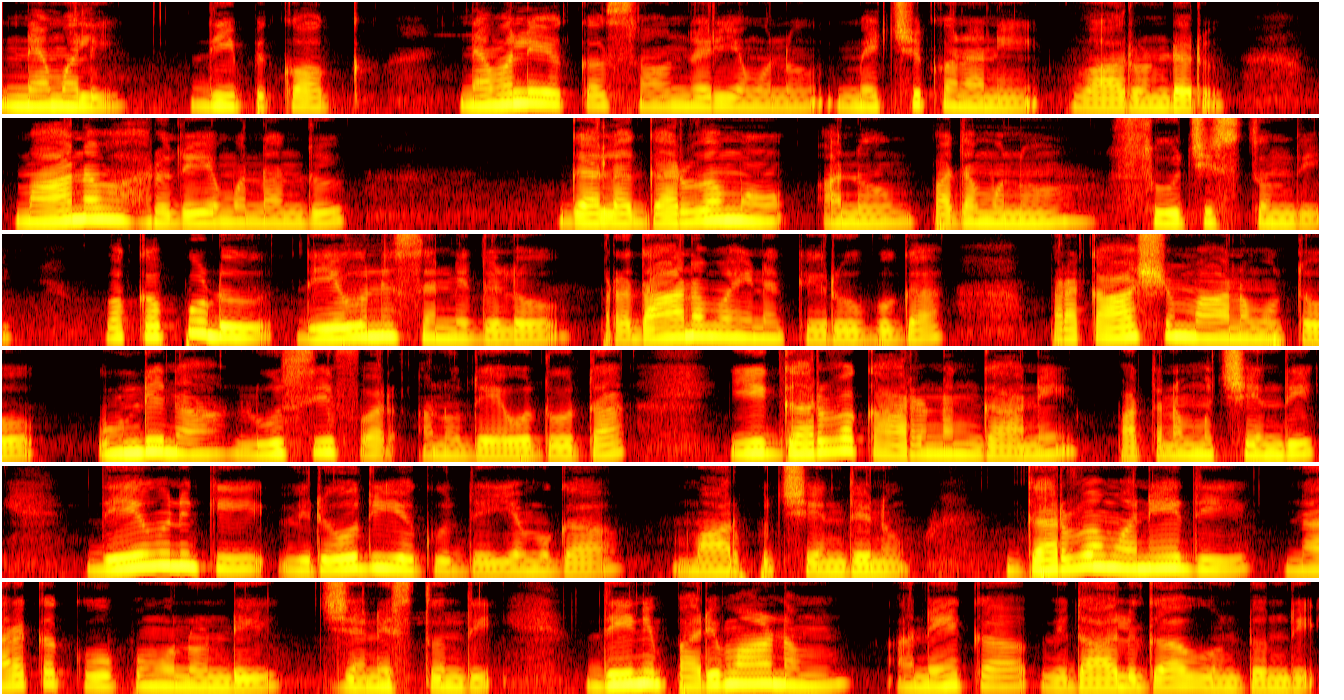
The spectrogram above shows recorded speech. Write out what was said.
నెమలి the peacock నెమలి యొక్క సౌందర్యమును మెచ్చుకొనని వారుండరు. మానవ హృదయమునందు గల గర్వము అను పదమును సూచిస్తుంది. ఒకప్పుడు దేవుని సన్నిధిలో ప్రధానమైన కెరూబుగా ప్రకాశమానముతో ఉండిన లూసిఫర్ అను దేవదూత ఈ గర్వ కారణంగానే పతనము చెంది దేవునికి విరోధియకు దెయ్యముగా మార్పు చెందెను. గర్వం అనేది నరక కోపము నుండి జనిస్తుంది. దీని పరిమాణం అనేక విధాలుగా ఉంటుంది.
